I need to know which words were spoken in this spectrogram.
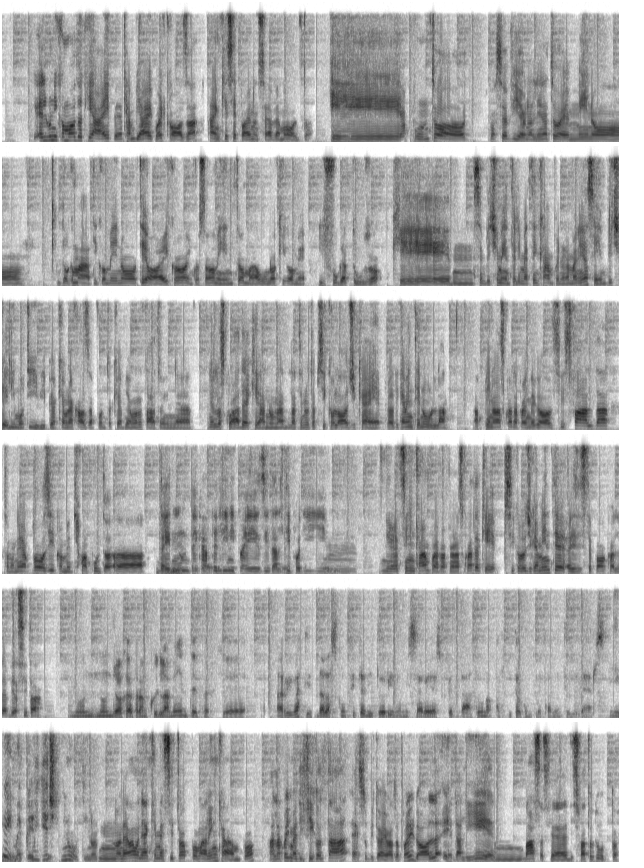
è l'unico modo che hai per cambiare qualcosa, anche se poi non serve a molto. E appunto può servire un allenatore meno dogmatico, meno teorico in questo momento, ma uno che come il Fugattuso, che mh, mm, semplicemente li mette in campo in una maniera semplice e li motivi, perché una cosa appunto che abbiamo notato in, nella squadra è che hanno una, la tenuta psicologica è praticamente nulla. Appena la squadra prende gol si sfalda, sono nervosi, come vediamo appunto uh, dai, dai, cartellini presi dal tipo di... Mh, mm, reazioni in campo è proprio una squadra che psicologicamente resiste poco alle avversità non, non gioca tranquillamente perché arrivati dalla sconfitta di Torino mi sarei aspettato una partita completamente diversa. Sì, ma i primi dieci minuti non, non, eravamo neanche messi troppo male in campo. Alla prima difficoltà è subito arrivato poi il gol e da lì mh, mm, basta, si è disfatto tutto.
